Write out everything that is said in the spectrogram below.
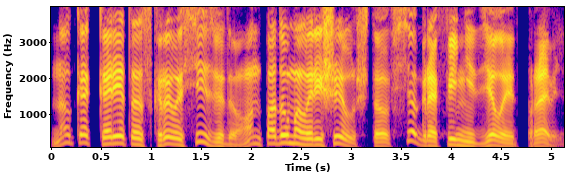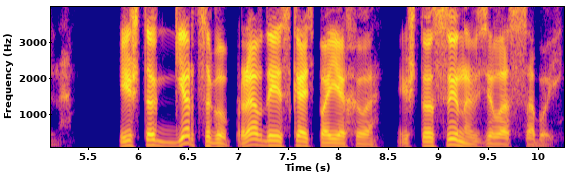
Но как карета скрылась из виду, он подумал и решил, что все графиня делает правильно. И что к герцогу правда искать поехала, и что сына взяла с собой.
